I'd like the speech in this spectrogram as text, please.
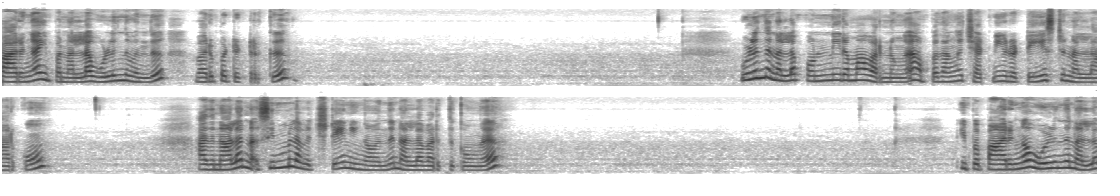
பாருங்கள் இப்போ நல்லா உளுந்து வந்து வறுபட்டுட்ருக்கு. உளுந்து நல்லா பொன்னிறமாக வரணுங்க. அப்போ தாங்க சட்னியோட டேஸ்ட்டு நல்லாயிருக்கும் அதனால் ந சிம்மில் வச்சுட்டே நீங்கள் வந்து நல்லா வறுத்துக்கோங்க. இப்போ பாருங்கள் உளுந்து நல்லா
